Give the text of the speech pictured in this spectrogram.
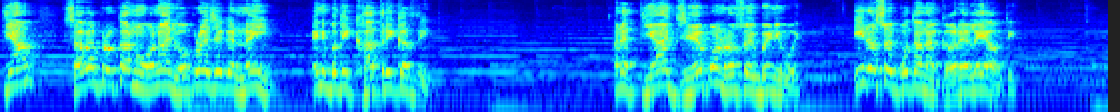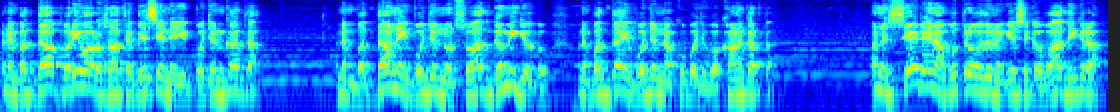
ત્યાં સારા પ્રકારનું અનાજ વપરાય છે કે નહીં, એની બધી ખાતરી કરતી. અને ત્યાં જે પણ રસોઈ બની હોય, એ રસોઈ પોતાના ઘરે લઈ આવતી. અને બધા પરિવારો સાથે બેસીને એ ભોજન કરતા. અને બધાને ભોજનનો સ્વાદ ગમી ગયો હતો અને બધાએ ભોજનના ખૂબ જ વખાણ કરતા. અને શેઠ એના પુત્રવધુને કહેશે કે, વાહ, દીકરા,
